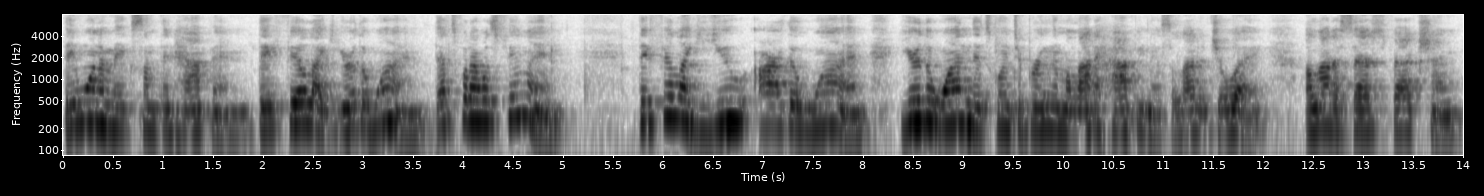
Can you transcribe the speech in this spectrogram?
They want to make something happen. They feel like you're the one. That's what I was feeling. They feel like you are the one. You're the one that's going to bring them a lot of happiness, a lot of joy, a lot of satisfaction.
